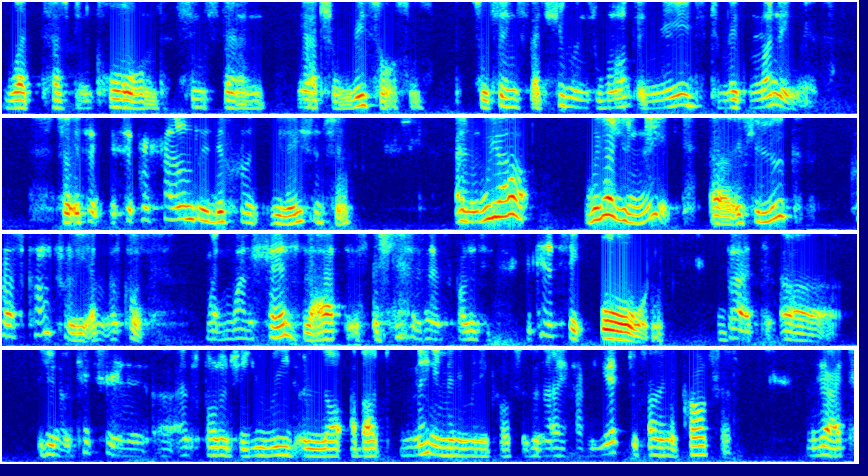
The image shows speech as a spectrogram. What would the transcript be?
what has been called since then natural resources. So things that humans want and need to make money with. So it's a it's a profoundly different relationship, and we are we are unique. Uh, if you look cross culturally. and of course, when one says that, especially as an anthropologist, you can't say all, but uh, you know, teaching uh, anthropology, you read a lot about many, many, many cultures, and I have yet to find a culture that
